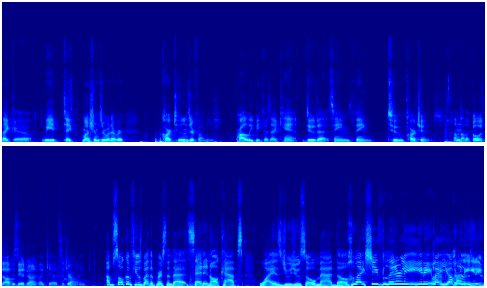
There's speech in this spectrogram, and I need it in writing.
like uh, we take mushrooms or whatever, cartoons are funny. Probably because I can't do that same thing to cartoons. I'm not like, oh, it's obviously a drawing. Like, yeah, it's a drawing. I'm so confused by the person that said in all caps, "Why is Juju so mad though?" like she's literally eating. Like I'm y'all, literally eating.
